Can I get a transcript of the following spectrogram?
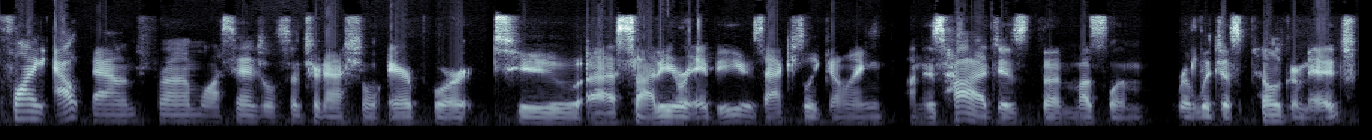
flying outbound from Los Angeles International Airport to uh, Saudi Arabia. He was actually going on his Hajj, as the Muslim religious pilgrimage.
